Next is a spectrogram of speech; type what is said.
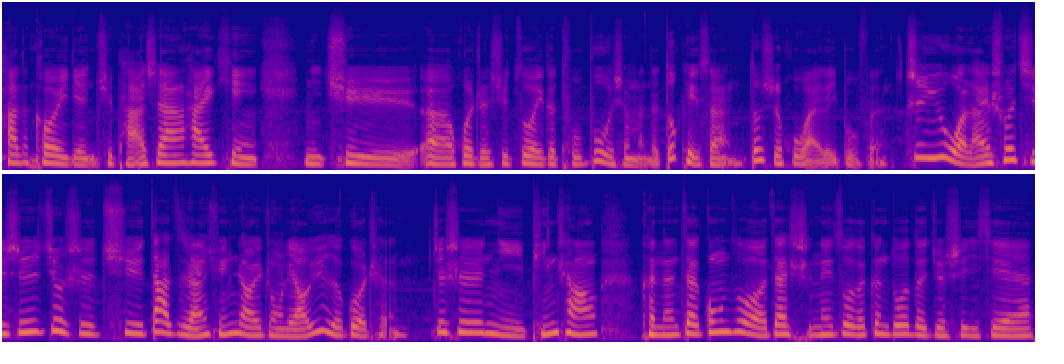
hardcore 一点，去爬山 hiking，你去呃或者去做一个徒步什么的，都可以算，都是户外的一部分。至于我来说，其实就是去大自然寻找一种疗愈的过程。就是你平常可能在工作在室内做的更多的就是一些。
